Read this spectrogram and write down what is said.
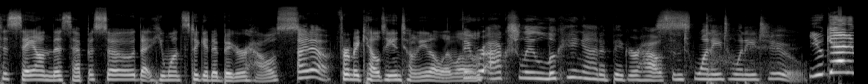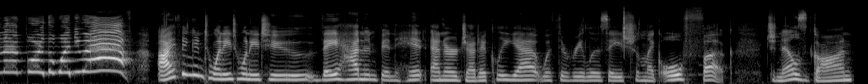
to say on this episode that he wants to get a bigger house I know. for Mykelti and Tony to live on. They were actually looking at a bigger house in 2022. You can't even afford the one you have. I think in 2022, they hadn't been hit energetically yet with the realization like, oh, fuck, Janelle's gone,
